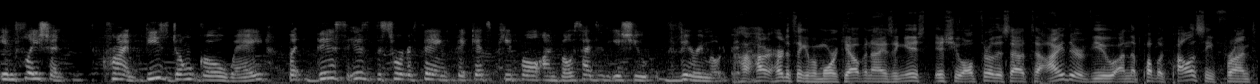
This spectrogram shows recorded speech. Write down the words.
inflation, crime. These don't go away, but this is the sort of thing that gets people on both sides of the issue very motivated. Hard, hard to think of a more galvanizing is- issue. I'll throw this out to either of you on the public policy front.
